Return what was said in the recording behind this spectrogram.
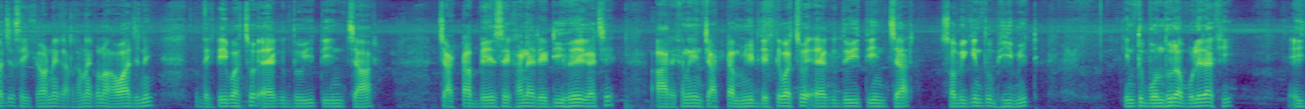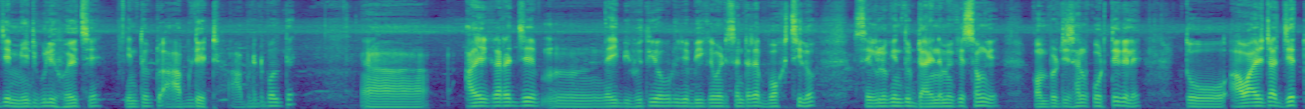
আছে সেই কারণে কারখানায় কোনো আওয়াজ নেই। দেখতেই পাচ্ছ এক দুই তিন চার চারটা বেস এখানে রেডি হয়ে গেছে। আর এখানে কিন্তু চারটা মিট দেখতে পাচ্ছ এক দুই তিন চার সবই কিন্তু ভি মিট কিন্তু বন্ধুরা বলে রাখি এই যে মিটগুলি হয়েছে কিন্তু একটু আপডেট আপডেট বলতে আহ, আগেকারের যে এই বিভূতিবাবুর যে বি কমিটি সেন্টারে বক্স ছিল সেগুলো কিন্তু ডাইনামিকের সঙ্গে কম্পিটিশান করতে গেলে তো আওয়াজটা যেত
